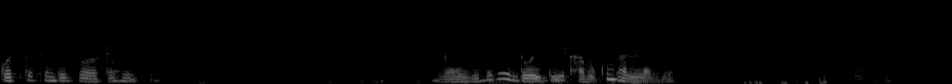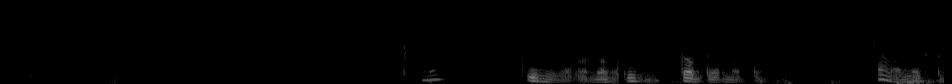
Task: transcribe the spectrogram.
কত সুন্দর পরোটা হয়েছে। এইগুলোকে দই দিয়ে খাব, খুব ভালো লাগবে। চিনি নেব এই টক দইয়ের মধ্যে, সামান্য একটু।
